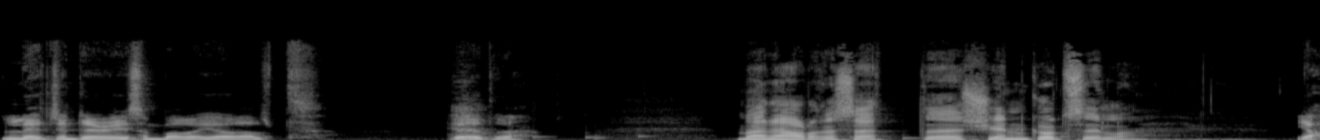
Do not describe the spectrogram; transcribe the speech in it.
Legendary som bare gjør alt bedre. Men har dere sett uh, Shin Godzilla? Ja.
